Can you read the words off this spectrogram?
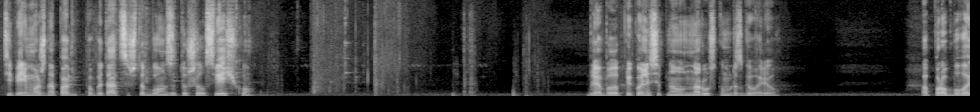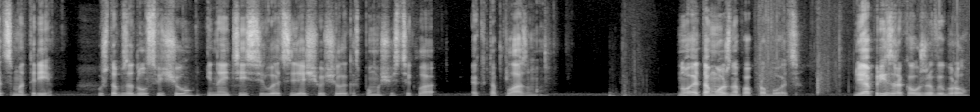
Теперь можно по попытаться, чтобы он затушил свечку. Бля, было прикольно, если бы на, на русском разговаривал. Попробовать, смотри. Чтобы задул свечу и найти силуэт сидящего человека с помощью стекла эктоплазма. Ну, это можно попробовать. Я призрака уже выбрал.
